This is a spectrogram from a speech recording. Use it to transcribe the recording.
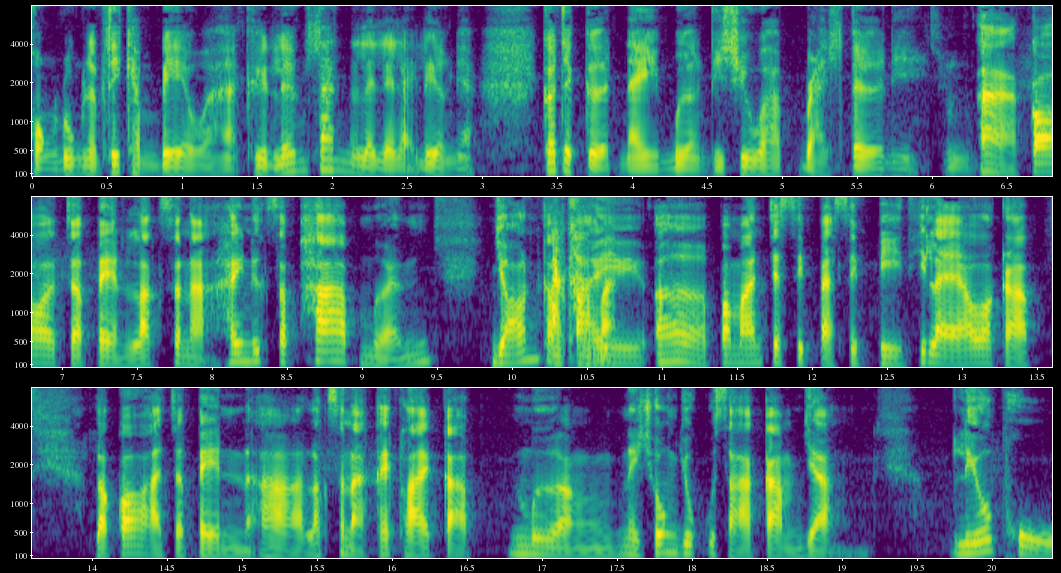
ของลุง Ramsey Campbell อะฮะ คือเรื่องสั้นอะไรหลาย ๆ เรื่องเนี่ย ก็จะเกิดในเมืองที่ชื่อว่าไบรสเตอร์นี่อืมอ่า ก็จะเป็นลักษณะให้นึกสภาพเหมือนย้อนกลับอาไปคามะเออ ประมาณ 70-80 ปีที่แล้วอะครับ แล้วก็อาจจะเป็นอ่าลักษณะคล้าย ๆ กับ เมืองในช่วงยุคอุตสาหกรรมอย่างลิเวอร์พูล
